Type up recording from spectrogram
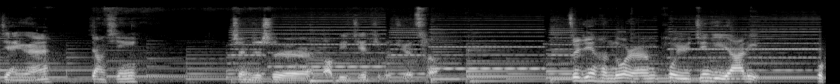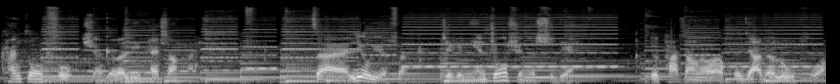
减员、降薪，甚至是倒闭解体的决策。最近很多人迫于经济压力，不堪重负，选择了离开上海。在六月份。这个年中旬的时间，就踏上了回家的路途啊！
